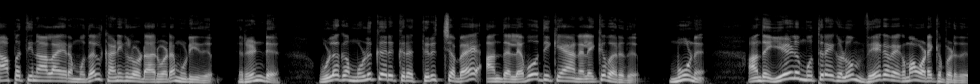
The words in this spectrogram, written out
நாற்பத்தி நாலாயிரம் முதல் கனிகளோட அறுவடை முடியுது. ரெண்டு உலகம் முழுக்க இருக்கிற திருச்சபை அந்த லெவோதிக்கையா நிலைக்கு வருது. மூணு அந்த ஏழு முத்திரைகளும் வேக வேகமா உடைக்கப்படுது.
